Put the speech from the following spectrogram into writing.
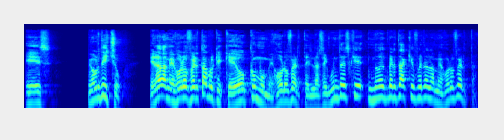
es, mejor dicho, era la mejor oferta porque quedó como mejor oferta. Y la segunda es que no es verdad que fuera la mejor oferta.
